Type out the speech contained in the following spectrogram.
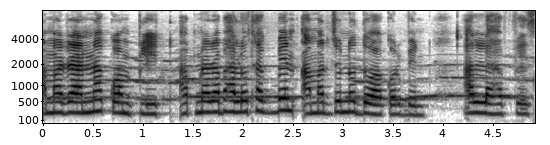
আমার রান্না কমপ্লিট। আপনারা ভালো থাকবেন আমার জন্য দোয়া করবেন। আল্লাহ হাফেজ।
